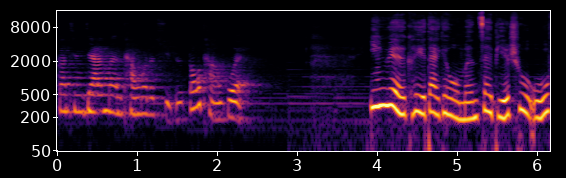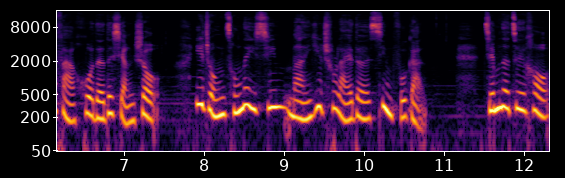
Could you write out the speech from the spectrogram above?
钢琴家们弹过的曲子都弹会。音乐可以带给我们在别处无法获得的享受，一种从内心满溢出来的幸福感。节目的最后，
